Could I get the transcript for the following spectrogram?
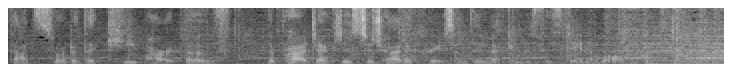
that's sort of the key part of the project is to try to create something that can be sustainable.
